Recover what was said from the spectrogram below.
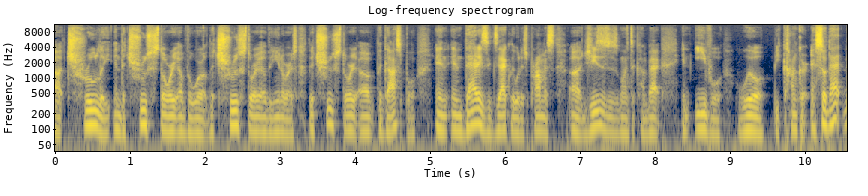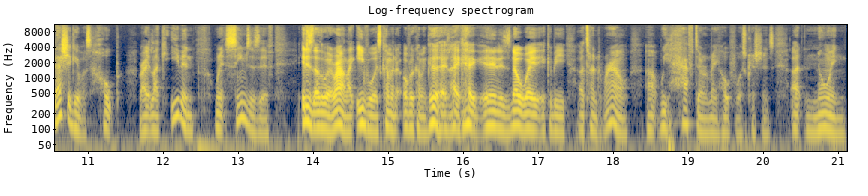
uh, truly in the true story of the world, the true story of the universe, the true story of the gospel, and and that is exactly what is promised. Uh, Jesus is going to come back, and evil will be conquered, and so that that should give us hope, right? Like even when it seems as if it is the other way around. Like evil is coming overcoming good. Like, like it is no way it could be uh, turned around. Uh, we have to remain hopeful as Christians, uh, knowing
